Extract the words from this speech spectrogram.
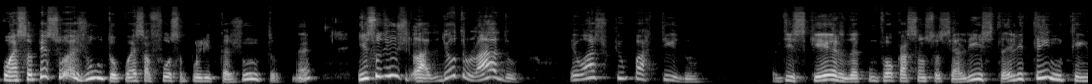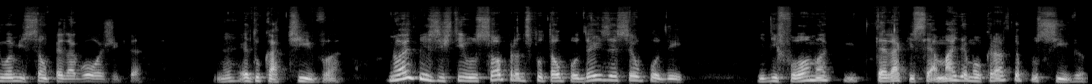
com essa pessoa junto, ou com essa força política junto. Né? Isso de um lado. De outro lado, eu acho que o partido de esquerda, com vocação socialista, ele tem, tem uma missão pedagógica, né? educativa. Nós não existimos só para disputar o poder e exercer o poder, e de forma que terá que ser a mais democrática possível.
